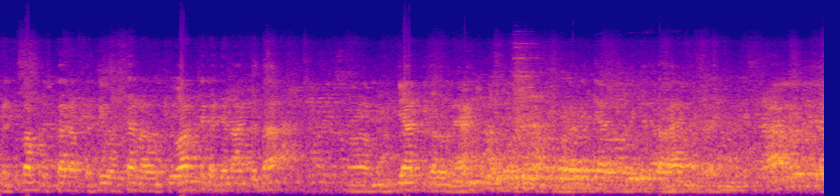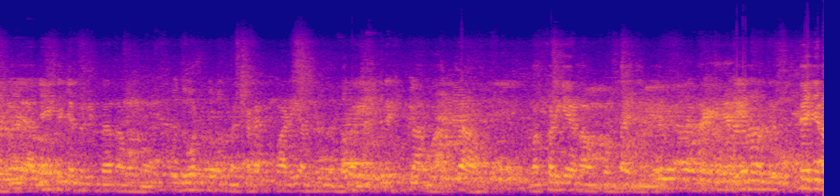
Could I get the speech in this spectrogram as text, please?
ಪ್ರತಿಭಾ ಪುರಸ್ಕಾರ ಪ್ರತಿ ವರ್ಷ ನಾವು ಶಿವಾರ್ಥಕ ಜನಾಂಗದ ವಿದ್ಯಾರ್ಥಿಗಳು ರ್ಯಾಂಕ್ ವಿದ್ಯಾರ್ಥಿಗಳಿಗೆ ಸಹಾಯ ಮಾಡ್ತಾ ಇದ್ದೀವಿ. ಅನೇಕ ಜನರಿಂದ ನಾವು ಪುದುವಟ್ಟುಗಳನ್ನು ಕಲೆಕ್ಟ್ ಮಾಡಿ ಅದರಿಂದ ಬರೋ ಇಂಟ್ರೆಸ್ಟ್ನ ಮಾತ್ರ ಮಕ್ಕಳಿಗೆ ನಾವು ಕೊಡ್ತಾ ಇದ್ದೀವಿ. ಏನು ಅಂದರೆ ಉತ್ತೇಜನ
